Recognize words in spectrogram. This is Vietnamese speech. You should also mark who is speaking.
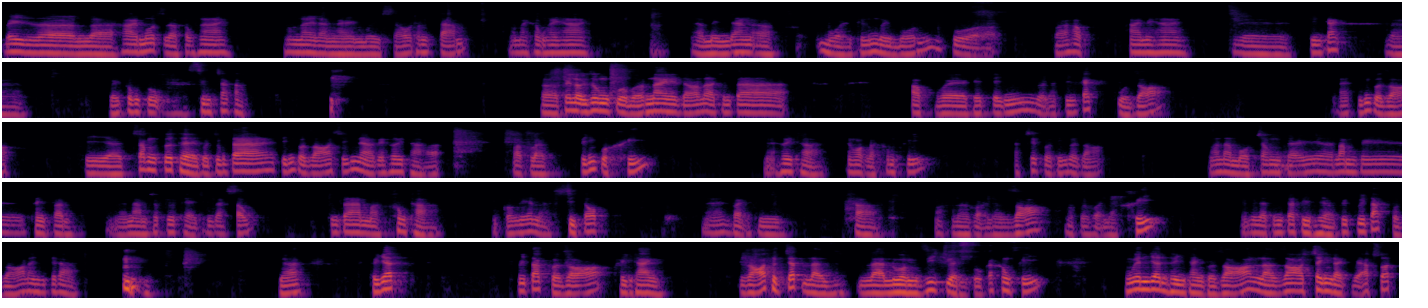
Speaker 1: Bây giờ là 21 giờ 02. Hôm nay là ngày 16 tháng 8 năm 2022. À, mình đang ở buổi thứ 14 của khóa học 22 về tính cách và với công cụ sinh chắc học. À, cái nội dung của buổi hôm nay đó là chúng ta học về cái tính gọi là tính cách của gió. À, tính của gió thì ờ, trong cơ thể của chúng ta ấy, tính của gió chính là cái hơi thở hoặc là tính của khí. Hơi thở hoặc là không khí đặc chất của tính của gió. Nó là một trong cái ờ, năm cái thành phần làm cho cơ thể chúng ta sống. Chúng ta mà không thở thì có nghĩa là stop Đấy, vậy thì thở hoặc là gọi là gió hoặc là gọi là khí. Thế bây giờ chúng ta tìm hiểu cái quy tắc của gió là như thế nào. Thứ nhất, quy tắc của gió hình thành. Gió thực chất là là luồng di chuyển của các không khí. Nguyên nhân hình thành của gió là do chênh lệch về áp suất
